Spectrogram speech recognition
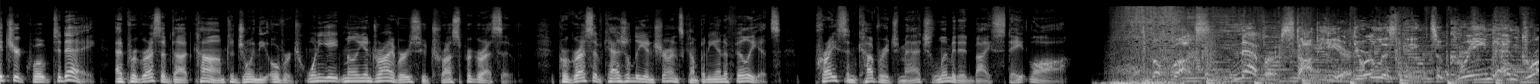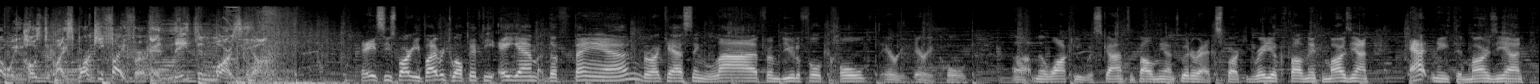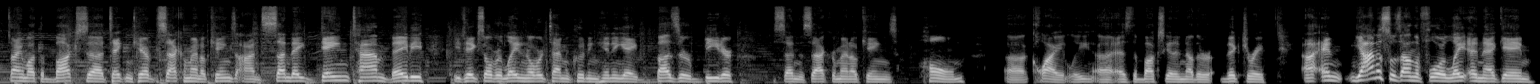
Get your quote today at progressive.com to join the over 28 million drivers who trust Progressive. Progressive Casualty Insurance Company and Affiliates. Price and coverage match limited by state law. The Bucks never stop here. You're listening to Green and Growing, hosted by Sparky Fifer and Nathan Marzion. Hey, see Sparky Fifer, 1250 AM The Fan, broadcasting live from beautiful, cold, very, very cold uh, Milwaukee, Wisconsin. Follow me on Twitter at Sparky Radio. Follow Nathan Marzion at Nathan Marzion. Talking about the Bucks uh, taking care of the Sacramento Kings on Sunday. Dame time, baby. He takes over late in overtime, including hitting a buzzer beater to send the Sacramento Kings home. Uh, quietly uh, as the Bucks get another victory, uh, and Giannis was on the floor late in that game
